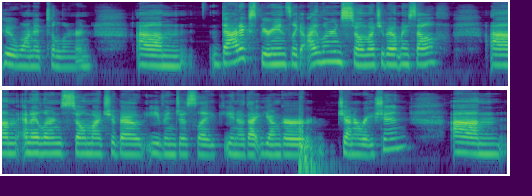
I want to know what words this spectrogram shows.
who wanted to learn. Um, that experience, like, I learned so much about myself. Um, and I learned so much about even just like, you know, that younger generation. Um,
